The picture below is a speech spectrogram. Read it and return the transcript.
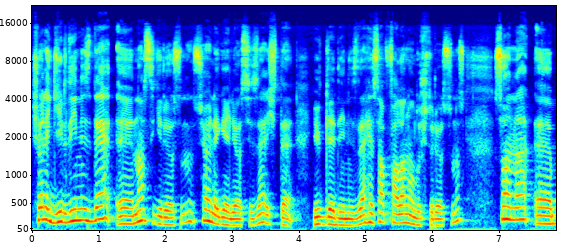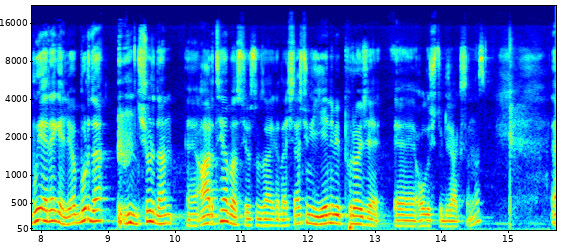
Şöyle girdiğinizde e, nasıl giriyorsunuz? Şöyle geliyor size işte yüklediğinizde hesap falan oluşturuyorsunuz. Sonra e, bu yere geliyor. Burada şuradan e, artıya basıyorsunuz arkadaşlar. Çünkü yeni bir proje e, oluşturacaksınız. Ee,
